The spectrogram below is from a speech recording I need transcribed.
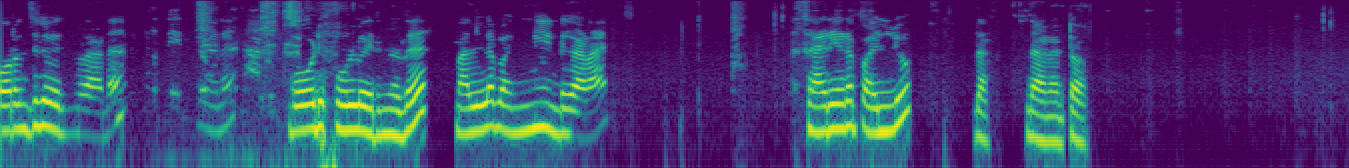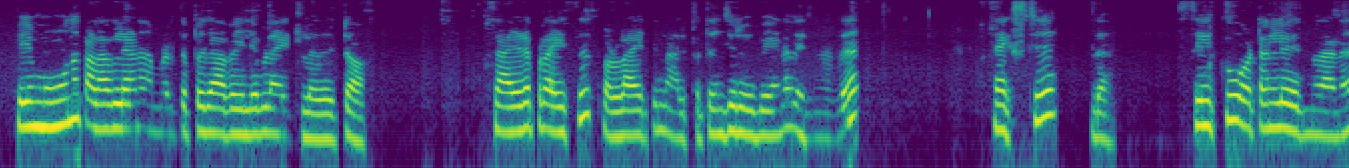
ഓറഞ്ചിൽ വരുന്നതാണ്. ബോഡി ഫുൾ വരുന്നത്. നല്ല ഭംഗിയുണ്ട് കാണാൻ. സാരിയുടെ പല്ലു. ഇതാ ഇതാണ് കേട്ടോ. ഈ മൂന്ന് കളറിലാണ് നമ്മുടെ അടുത്ത് ഇപ്പോൾ ഇത് അവൈലബിൾ ആയിട്ടുള്ളത് കേട്ടോ. സാരിയുടെ പ്രൈസ് തൊള്ളായിരത്തി നാൽപ്പത്തഞ്ച് രൂപയാണ് വരുന്നത്. നെക്സ്റ്റ് ഇതാ സിൽക്ക് കോട്ടണിൽ വരുന്നതാണ്.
